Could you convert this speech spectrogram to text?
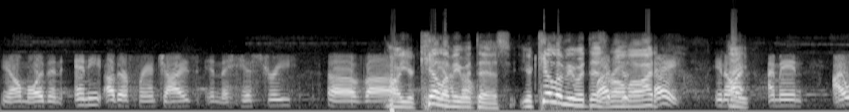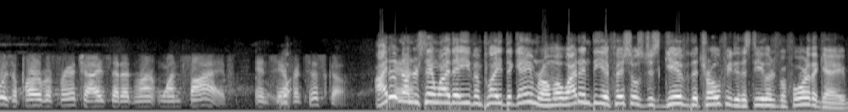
You know, more than any other franchise in the history of. Uh, oh, you're killing me with this. You're killing me with this, well, Romo. Just, hey, you know, hey. I, I mean, I was a part of a franchise that had run won five in San what? Francisco. I didn't and, understand why they even played the game, Romo. Why didn't the officials just give the trophy to the Steelers before the game?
